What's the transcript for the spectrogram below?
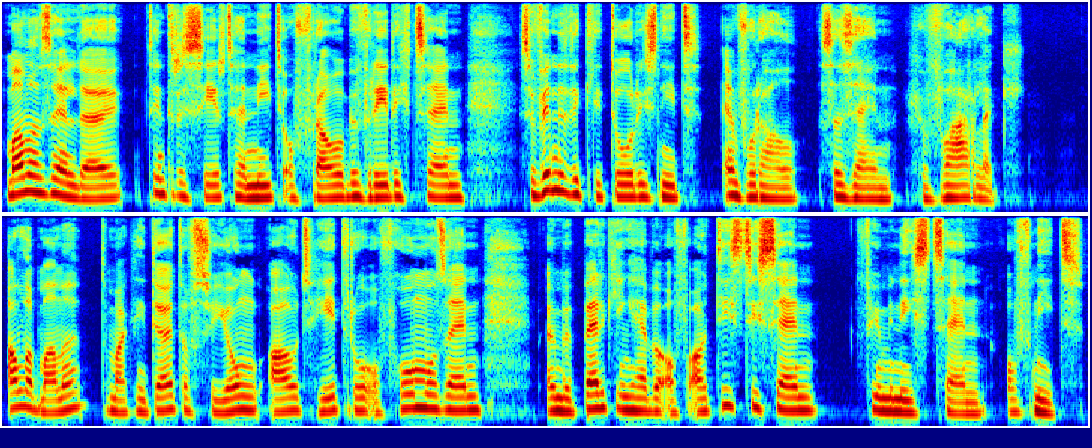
Mannen zijn lui, het interesseert hen niet of vrouwen bevredigd zijn, ze vinden de clitoris niet en vooral, ze zijn gevaarlijk. Alle mannen, het maakt niet uit of ze jong, oud, hetero of homo zijn, een beperking hebben of autistisch zijn, feminist zijn of niet.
